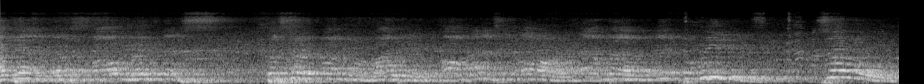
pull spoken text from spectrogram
Again, let us all witness the ceremonial lighting of SR FM in two, one.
